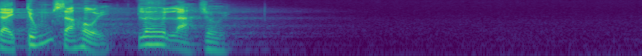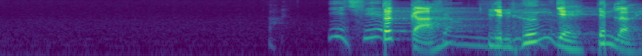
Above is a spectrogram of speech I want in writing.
đại chúng xã hội lơ là rồi. Tất cả nhìn hướng về danh lợi.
